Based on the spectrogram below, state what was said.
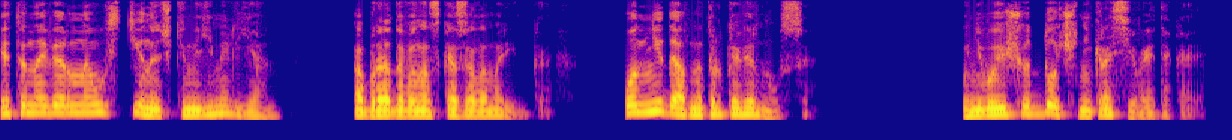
«Это, наверное, Устиночкин Емельян», — обрадованно сказала Маринка. Он недавно только вернулся. У него еще дочь некрасивая такая.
